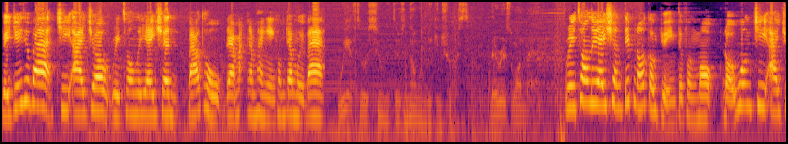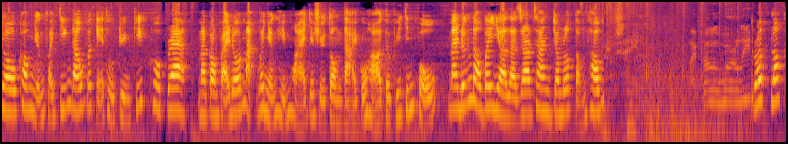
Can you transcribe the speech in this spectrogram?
Vị trí thứ ba, G.I. Joe Retaliation, báo thù ra mắt năm 2013. Retaliation tiếp nối câu chuyện từ phần 1, đội quân G.I. Joe không những phải chiến đấu với kẻ thù truyền kiếp Cobra mà còn phải đối mặt với những hiểm họa cho sự tồn tại của họ từ phía chính phủ, mà đứng đầu bây giờ là Zartan trong lúc tổng thống. Roadblock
